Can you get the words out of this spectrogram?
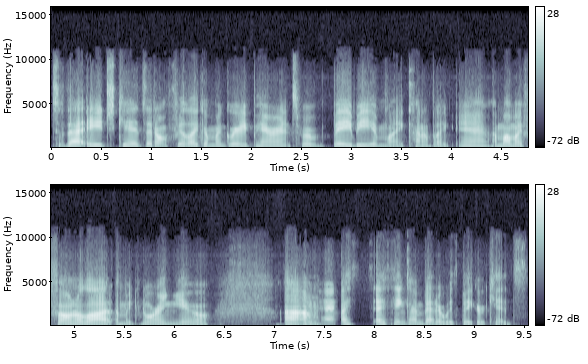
to that age kids. I don't feel like I'm a great parent to a baby. I'm like kind of like, eh, I'm on my phone a lot. I'm ignoring you. Um Okay. I I think I'm better with bigger kids.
